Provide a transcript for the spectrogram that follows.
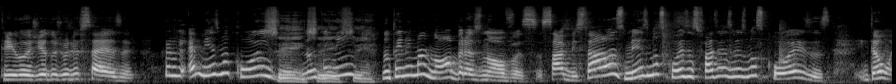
trilogia do Júlio César. É a mesma coisa. Sim, não, sim, tem nem, sim. não tem nem manobras novas, sabe? São as mesmas coisas, fazem as mesmas coisas. Então,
